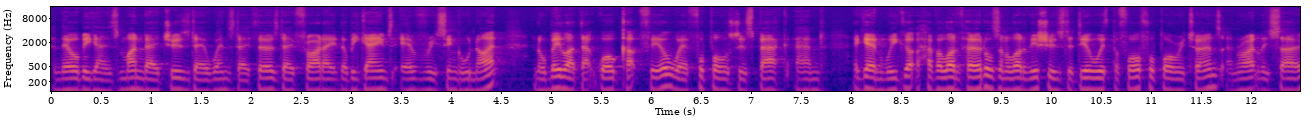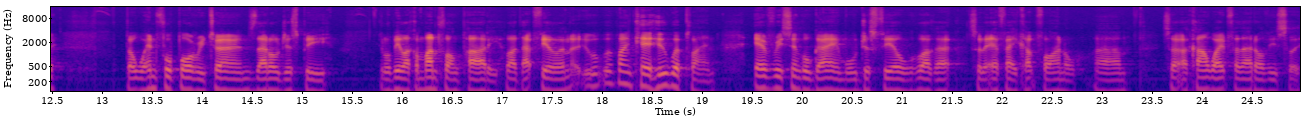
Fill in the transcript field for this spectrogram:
and there will be games Monday, Tuesday, Wednesday, Thursday, Friday. There'll be games every single night, and it'll be like that World Cup feel where football's just back. And again, we got have a lot of hurdles and a lot of issues to deal with before football returns, and rightly so. But when football returns, that'll just be it'll be like a month long party, like that feeling. We won't care who we're playing. Every single game will just feel like a sort of FA Cup final. Um, so I can't wait for that, obviously.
